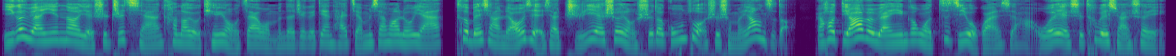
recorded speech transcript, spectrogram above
一个原因呢，也是之前看到有听友在我们的这个电台节目下方留言，特别想了解一下职业摄影师的工作是什么样子的。然后第二个原因跟我自己有关系哈，我也是特别喜欢摄影，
